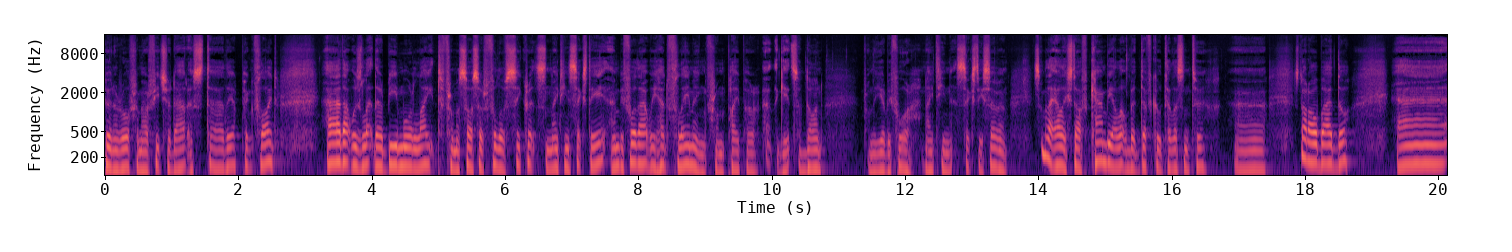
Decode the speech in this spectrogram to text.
two in a row from our featured artist uh, there, Pink Floyd. Uh, that was Let There Be More Light from A Saucerful of Secrets in 1968. And before that, we had Flaming from Piper at the Gates of Dawn from the year before, 1967. Some of the early stuff can be a little bit difficult to listen to. Uh, it's not all bad though. Uh,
